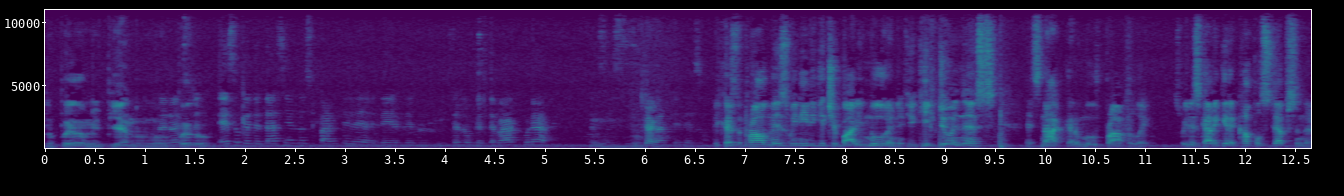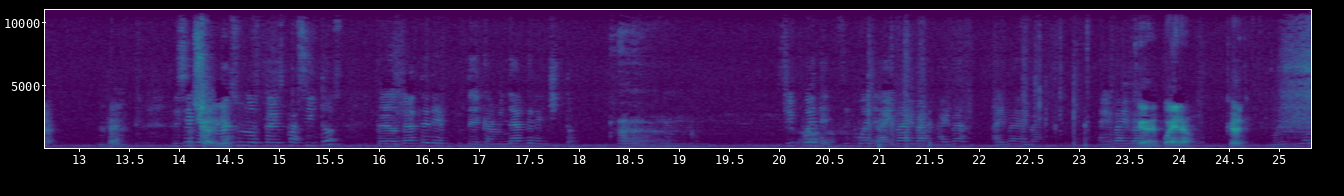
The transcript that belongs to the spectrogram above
No puedo mi pie, no, no Pero puedo. eso, eso que te está haciendo es parte de, de, de, de lo que te va a curar. Mm-hmm. Okay. parte de eso. Because the problem is we need to get your body moving. If you keep doing this, it's not going to move properly. So we just got to get a couple steps in there. Okay? Dice Let's que try it nomás unos tres pasitos, pero trate de, de caminar derechito. Ah, Sí puede, sí puede. Ahí va, ahí va, ahí va, ahí va, ahí va. Ahí va, ahí va. Good, bueno. Good. Muy bien.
